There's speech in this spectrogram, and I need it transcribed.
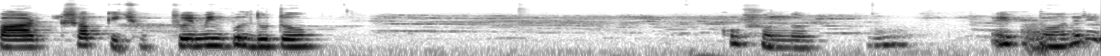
পার্ক সব কিছু সুইমিং পুল দুটো। খুব সুন্দর। এই তোমাদের এই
